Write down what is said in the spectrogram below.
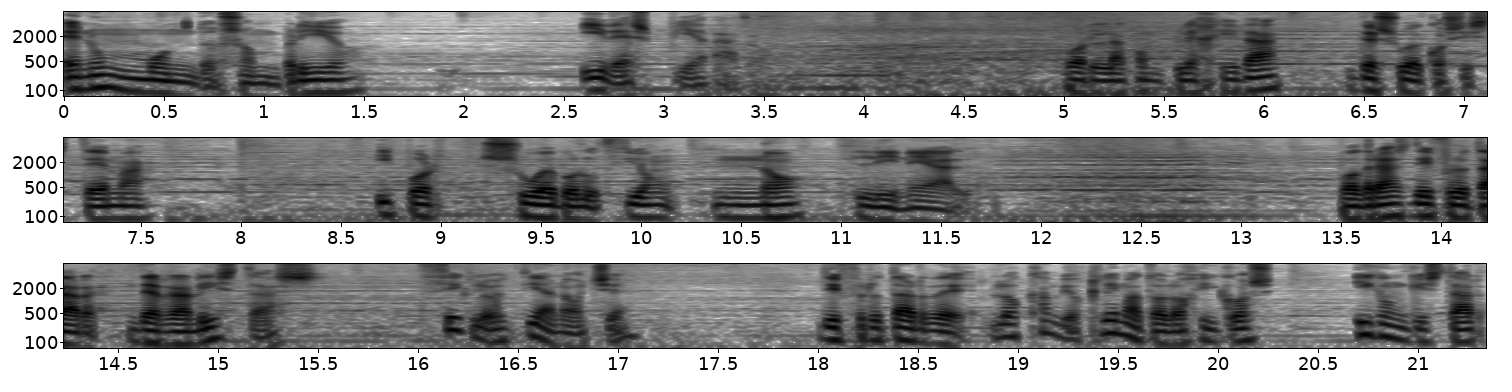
en un mundo sombrío y despiadado por la complejidad de su ecosistema y por su evolución no lineal. Podrás disfrutar de realistas ciclos día-noche, disfrutar de los cambios climatológicos y conquistar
